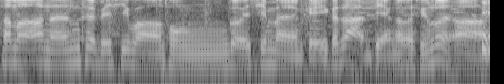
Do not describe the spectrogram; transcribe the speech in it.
那么阿南特别希望同各位亲们给一个赞，点个评论啊。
